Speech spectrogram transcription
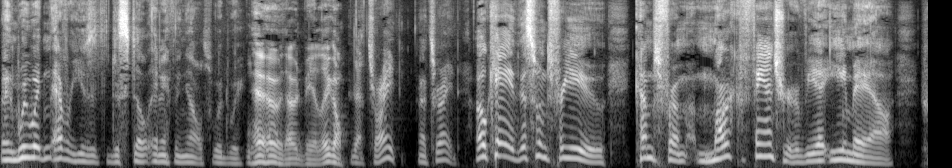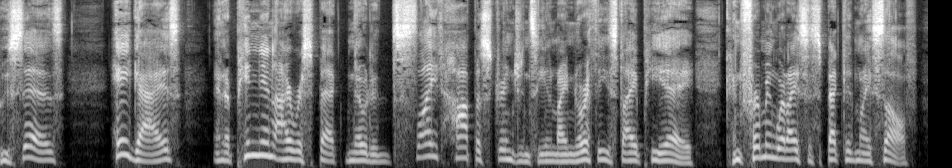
And we wouldn't ever use it to distill anything else, would we? No, that would be illegal. That's right. That's right. Okay, this one's for you. Comes from Mark Fancher via email, who says, Hey guys, an opinion I respect noted slight hop astringency in my Northeast IPA, confirming what I suspected myself.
